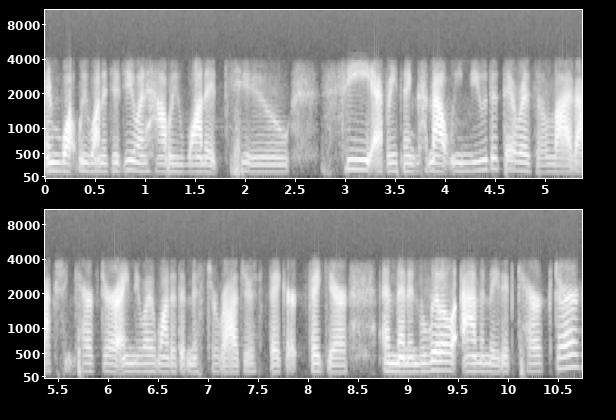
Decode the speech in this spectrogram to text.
in what we wanted to do and how we wanted to see everything come out. We knew that there was a live action character. I knew I wanted a Mr. Rogers figure, figure and then a little animated character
